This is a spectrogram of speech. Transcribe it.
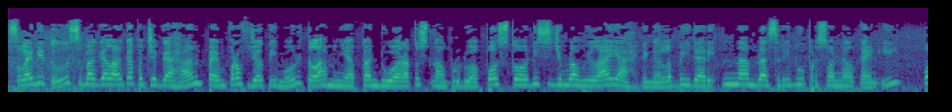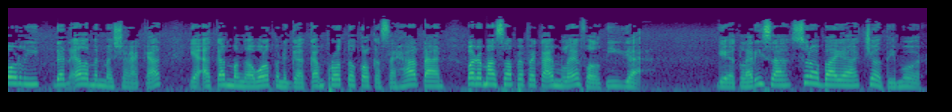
Selain itu, sebagai langkah pencegahan, Pemprov Jawa Timur telah menyiapkan 262 posko di sejumlah wilayah dengan lebih dari 16.000 personel TNI, Polri, dan elemen masyarakat yang akan mengawal penegakan protokol kesehatan pada masa PPKM level 3. Gia Clarissa, Surabaya, Jawa Timur.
